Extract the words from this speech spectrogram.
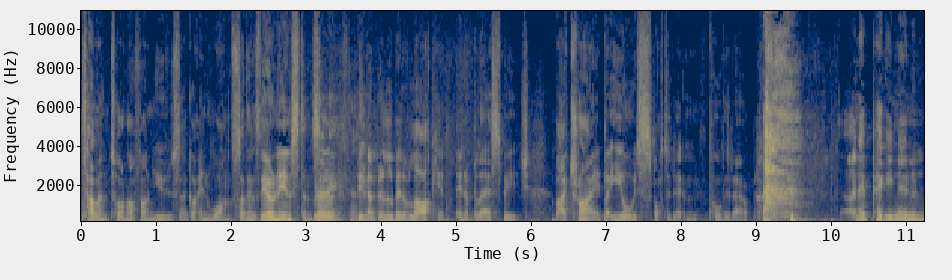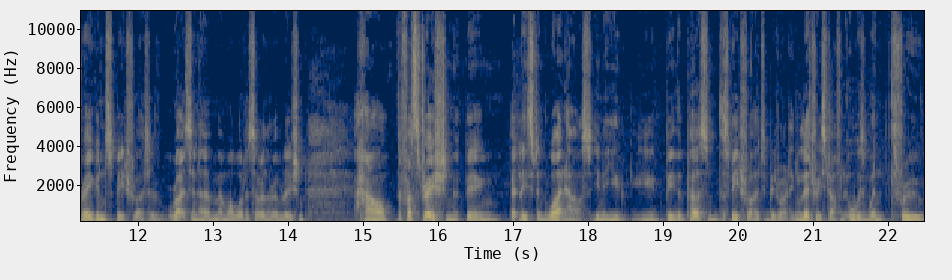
Talent torn off unused, I got in once. I think it's the only instance really? of a, a, little bit of Larkin in a Blair speech. But I tried, but he always spotted it and pulled it out. I know Peggy Noonan, Reagan's speechwriter, writes in her memoir What I Saw in the Revolution how the frustration of being, at least in the White House, you know, you'd, you'd be the person, the speechwriter, would be writing literary stuff, and it always went through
